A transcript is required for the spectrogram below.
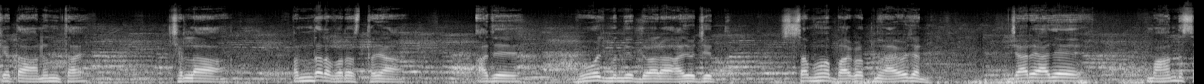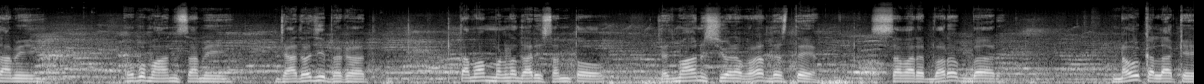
કહેતા આનંદ થાય. છેલ્લા પંદર વર્ષ થયા આજે ભુજ મંદિર દ્વારા આયોજિત સમૂહ ભાગવતનું આયોજન. જ્યારે આજે મહંત સ્વામી ઉપમહંત સ્વામી જાદવજી ભગત, તમામ મરણધારી સંતો યજમાનશ્રીઓના વરદ દસ્તે સવારે બરોબર નવ કલાકે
